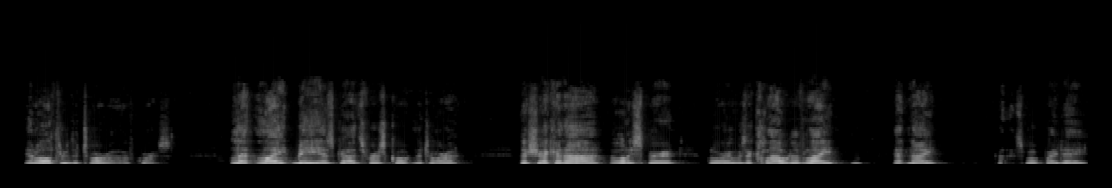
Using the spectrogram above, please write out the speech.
and all through the Torah, of course. Let light be is God's first quote in the Torah. The Shekinah, the Holy Spirit glory, was a cloud of light at night, smoke by day.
